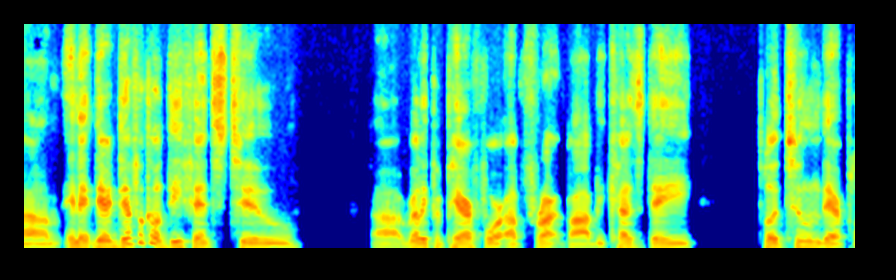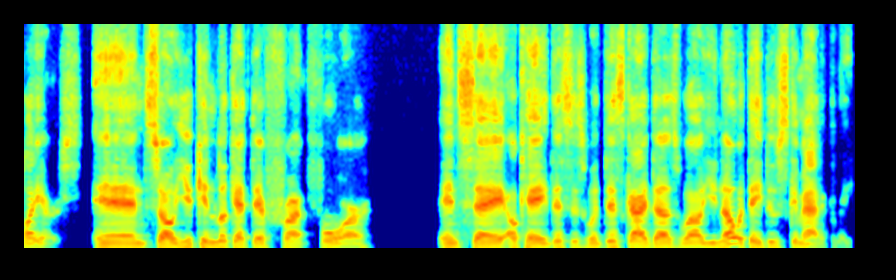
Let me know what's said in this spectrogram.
Um, and it, they're difficult defense to uh, really prepare for up front, Bob, because they platoon their players. And so you can look at their front four and say, okay, this is what this guy does well. You know what they do schematically.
